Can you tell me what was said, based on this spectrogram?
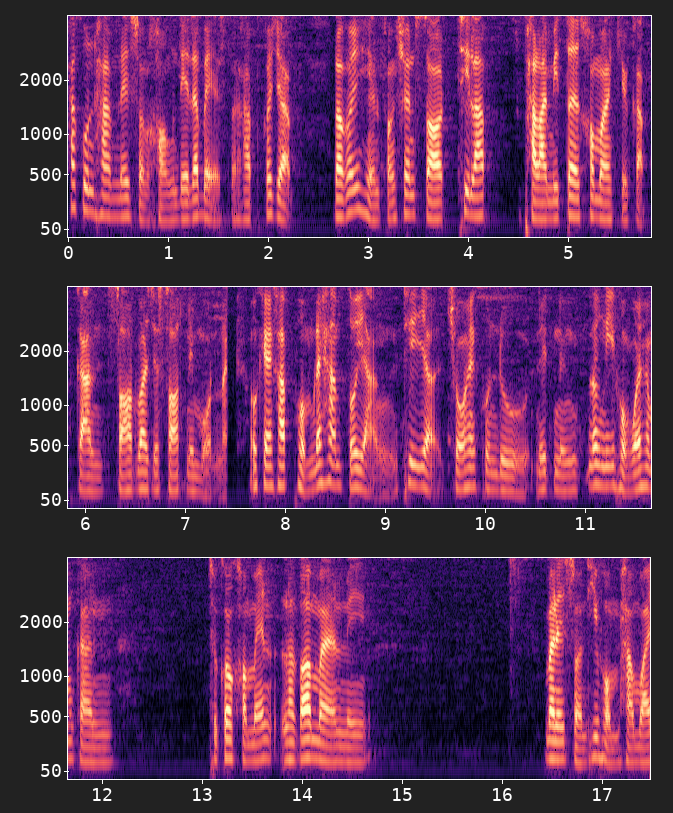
ถ้าคุณทำในส่วนของ database นะครับก็จะเราก็จะเห็นฟังก์ชัน sort ที่รับ พารามิเตอร์เข้ามาเกี่ยวกับการ sort ว่าจะ sort ในโหมดไหนโอเคครับ ผมได้ทำตัวอย่างที่จะโชว์ให้คุณดูนิดนึง เรื่องนี้ผมก็ทำการ to go comment แล้วก็มาใน มาในส่วนที่ผมทำไว้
